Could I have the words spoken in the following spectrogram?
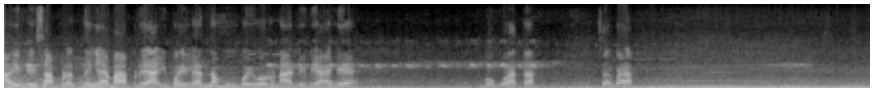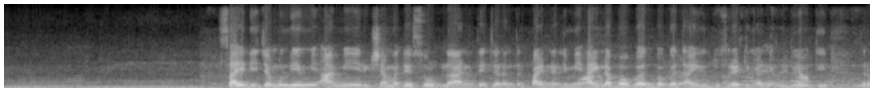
आई काही सापडत नाही आहे बापरे. आई पहिल्यांदा मुंबईवरून आलेली आहे. बघू आता. चल बाळा. सायलीच्या मुली मी आम्ही रिक्षामध्ये सोडलं आणि त्याच्यानंतर फायनली मी आईला बघत बघत आई दुसऱ्या ठिकाणी उभी होती. तर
